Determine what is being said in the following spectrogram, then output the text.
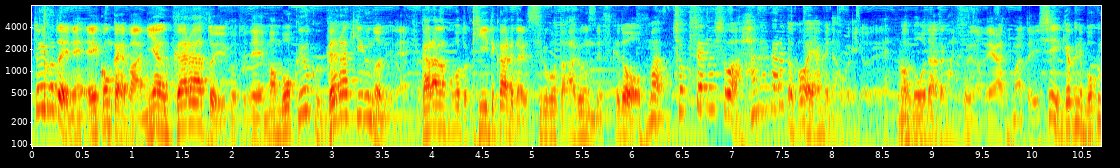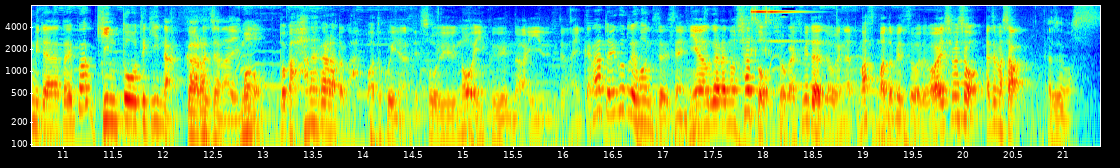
ということでね、えー今回は似合う柄ということで、まあ、僕よく柄着るのでね柄のこと聞いてかれたりすることあるんですけど、まあ、直線の人は花柄とかはやめた方がいいのでまあ、ボーダーとかそういうのでやってもらったりし逆に僕みたいなタイプは均等的な柄じゃないものとか花柄とかは得意なんでそういうのをいくのはいいんじゃないかなということで本日はですね似合う柄のシャツを紹介してみた動画になってます。また別動画でお会いしましょう。ありがとうございました。ありがとうございます。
